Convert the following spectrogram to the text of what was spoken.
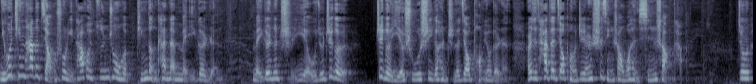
你会听他的讲述里，他会尊重和平等看待每一个人，每个人的职业。我觉得这个这个爷叔是一个很值得交朋友的人，而且他在交朋友这件事情上，我很欣赏他。就是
